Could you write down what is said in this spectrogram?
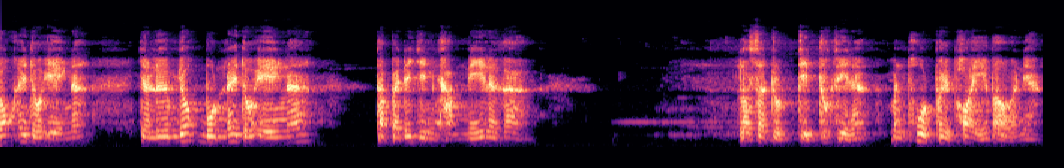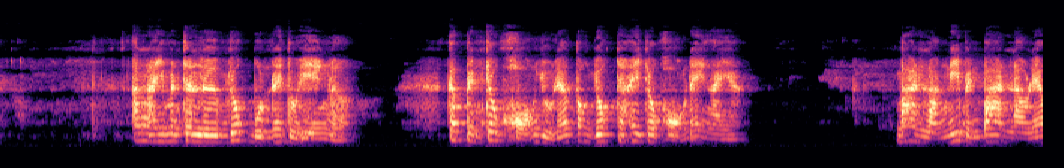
ยกให้ตัวเองนะอย่าลืมยกบุญให้ตัวเองนะ ถ้าไปได้ยินคำนี้เลยก็ เราสะดุดจิตทุกทีนะ มันพูดพล่อยๆหรือเปล่าวะเนี่ย อะไรมันจะลืมยกบุญให้ตัวเองเหรอ ก็เป็นเจ้าของอยู่แล้วต้องยกจะให้เจ้าของได้ไงอะบ้านหลังนี้เป็นบ้านเราแล้ว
